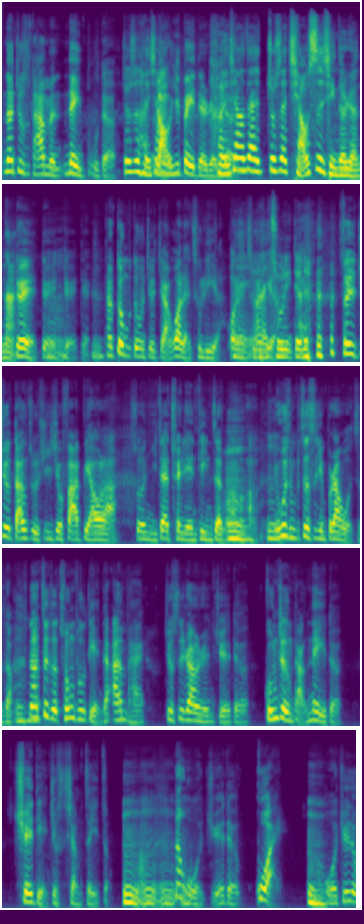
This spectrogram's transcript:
那就是他们内部的，就是很像老一辈的人，很像在就是在瞧事情的人呐。对对对对，他动不动就讲外来处理啊，外来处理，我来处理，对对。所以就党主席就发飙了，说你在垂帘听政啊啊！你为什么这事情不让我知道？那这个冲突点的安排，就是让人觉得公正党内的缺点就是像这一种。嗯嗯嗯。那我觉得怪。嗯，我觉得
